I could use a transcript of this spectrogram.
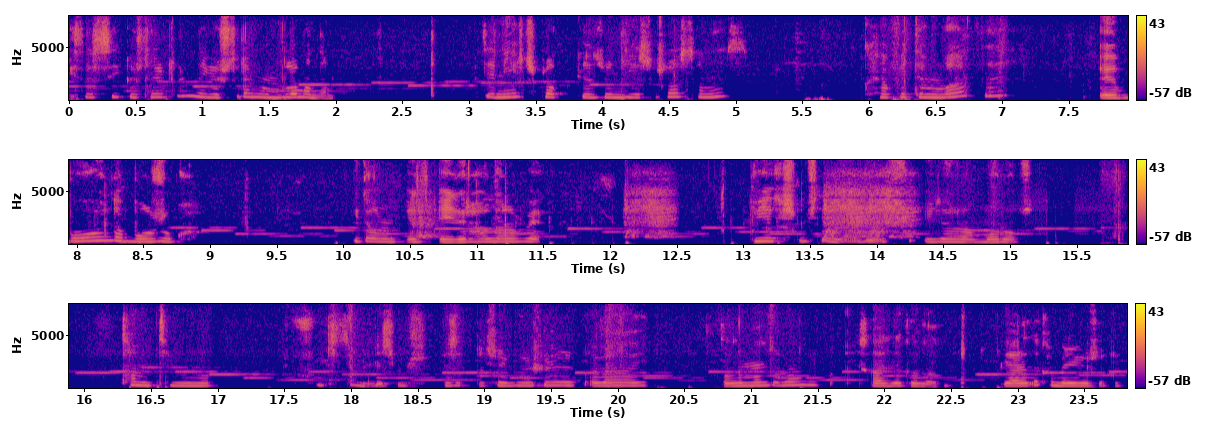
İstatistik gösterebilirim de gösteremiyorum bulamadım. Bir de niye çıplak geziyorsun diye sorarsanız kıyafetim vardı. E, bu oyunda bozuk. Bir de onun ej- ejderhaları ve bu yakışmış değil ya? Bir şu ejderha mor olsun. Tam timim şu ikisi birleşmiş. Arkadaşlar görüşürüz. Bye bye. Allah'ım sadece kalalım. Bir arada kamerayı göstereyim.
